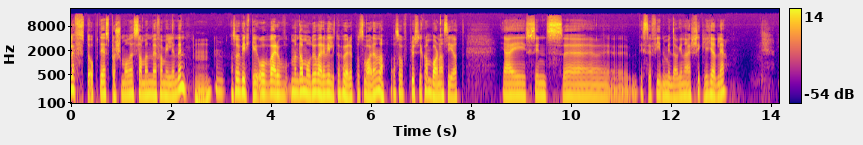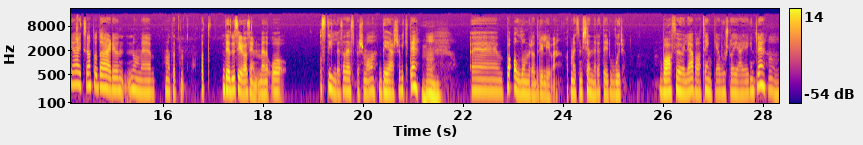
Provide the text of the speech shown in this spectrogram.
løfte opp det spørsmålet sammen med familien din. mm. Altså virkelig å være Men da må du jo være villig til å høre på svarene, da. Altså plutselig kan barna si at jeg syns eh, disse fine middagene er skikkelig kjedelige. Ja, ikke sant. Og da er det jo noe med på en måte, at, at det du sier da, Simen, med å, å stille seg det spørsmålet, det er så viktig. Mm. Eh, på alle områder i livet. At man liksom kjenner etter hvor Hva føler jeg, hva tenker jeg, hvor står jeg egentlig? Mm.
